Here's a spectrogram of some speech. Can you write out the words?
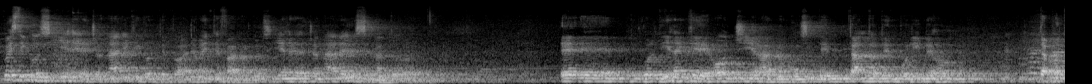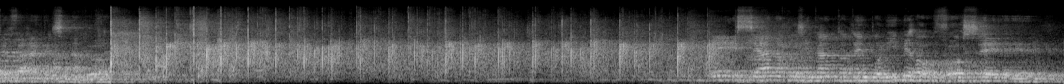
Questi consiglieri regionali che contemporaneamente fanno il consigliere regionale e il senatore. E, e, vuol dire che oggi hanno così tanto tempo libero da poter fare anche il senatore. se hanno così tanto tempo libero forse eh,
